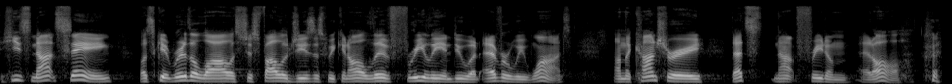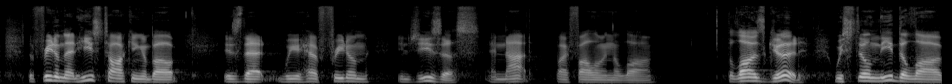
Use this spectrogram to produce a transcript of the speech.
he's not saying, let's get rid of the law, let's just follow Jesus, we can all live freely and do whatever we want. On the contrary, that's not freedom at all. the freedom that he's talking about is that we have freedom in Jesus and not by following the law. The law is good. We still need the law,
